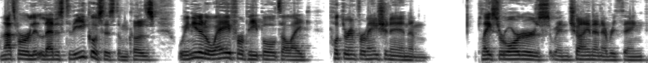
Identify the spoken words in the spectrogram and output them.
And that's where it led us to the ecosystem because we needed a way for people to like put their information in and place their orders in China and everything,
